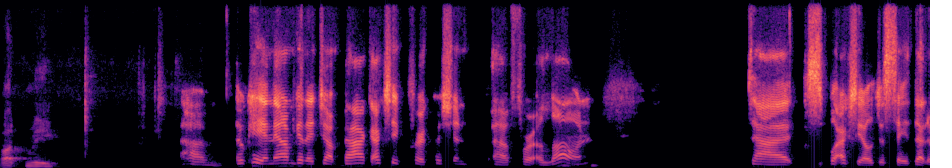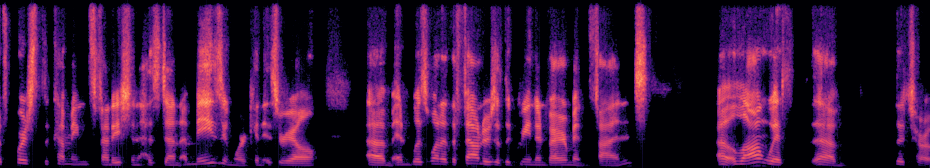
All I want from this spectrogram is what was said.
not me. Um, okay, and now I'm going to jump back actually for a question uh, for Alon. That, well, actually, I'll just say that, of course, the Cummings Foundation has done amazing work in Israel um, and was one of the founders of the Green Environment Fund, uh, along with um, the, Char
